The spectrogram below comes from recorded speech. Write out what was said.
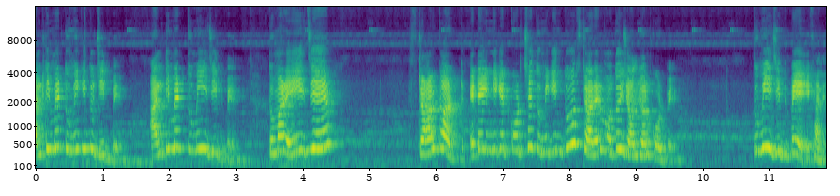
আলটিমেট তুমি কিন্তু জিতবে। আলটিমেট তুমিই জিতবে। তোমার এই যে স্টার কার্ড এটা ইন্ডিকেট করছে তুমি কিন্তু স্টারের মতোই জল জল করবে। তুমিই জিতবে এখানে।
